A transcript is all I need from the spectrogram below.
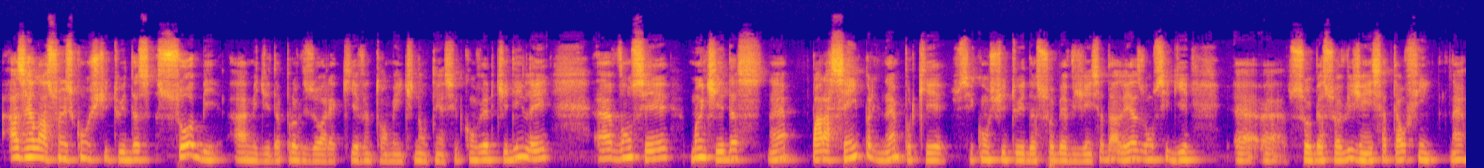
as relações constituídas sob a medida provisória que eventualmente não tenha sido convertida em lei uh, vão ser mantidas né, para sempre, né, porque se constituídas sob a vigência da lei, elas vão seguir uh, uh, sob a sua vigência até o fim né,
